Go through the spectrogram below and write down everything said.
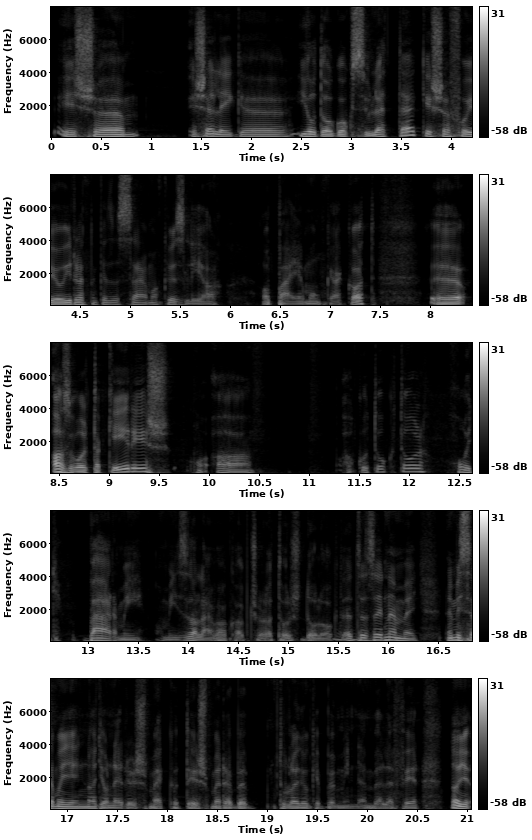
És, uh, és elég uh, jó dolgok születtek, és a folyóiratnak ez a száma közli a, a pályamunkákat. Uh, az volt a kérés a alkotóktól, hogy bármi, ami Zalával kapcsolatos dolog. Tehát ez nem egy, nem hiszem, hogy egy nagyon erős megkötés, mert ebbe tulajdonképpen minden belefér. Nagyon,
